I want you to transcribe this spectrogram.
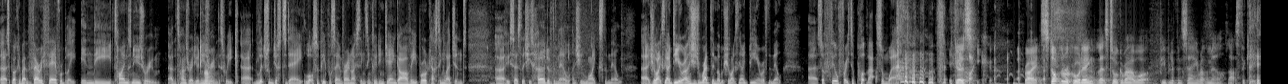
uh, spoken about very favourably in the Times newsroom, uh, the Times Radio newsroom oh. this week. Uh, literally just today, lots of people saying very nice things, including Jane Garvey, broadcasting legend, uh, who says that she's heard of the mill and she likes the mill. Uh, she likes the idea. I think she's read the mill, but she likes the idea of the mill. Uh, so feel free to put that somewhere. Good. Like. right. Stop the recording. Let's talk about what people have been saying about the mill. That's the key.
